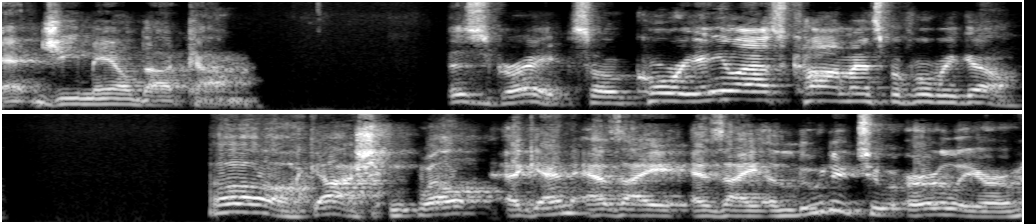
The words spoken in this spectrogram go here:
at gmail.com. This is great. So, Kory, any last comments before we go? Oh gosh. Well, again, as I as I alluded to earlier,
